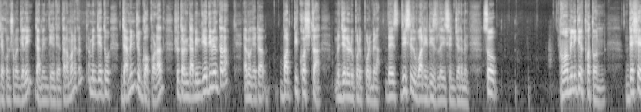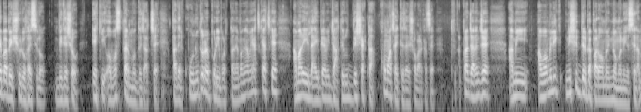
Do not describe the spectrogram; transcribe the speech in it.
যে কোনো সময় গেলেই জামিন দিয়ে দেয়। তারা মনে করেন, জামিন যেহেতু জামিনযোগ্য অপরাধ, সুতরাং জামিন দিয়ে দিবেন তারা এবং এটা বাড়তি কষ্টা জেলের উপরে পড়বে না। This is what it is ladies and gentleman so Awami লীগের পতন দেশে এভাবে শুরু হয়েছিল। বিদেশেও একই অবস্থার মধ্যে যাচ্ছে। তাদের কোনো ধরনের পরিবর্তন এবং আমি আজকে আজকে আমার এই লাইভে আমি জাতির উদ্দেশ্যে একটা ক্ষমা চাইতে চাই সবার কাছে। আপনারা জানেন যে আমি আওয়ামী লীগ নিষিদ্ধের ব্যাপারেও আমি নমনীয় ছিলাম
